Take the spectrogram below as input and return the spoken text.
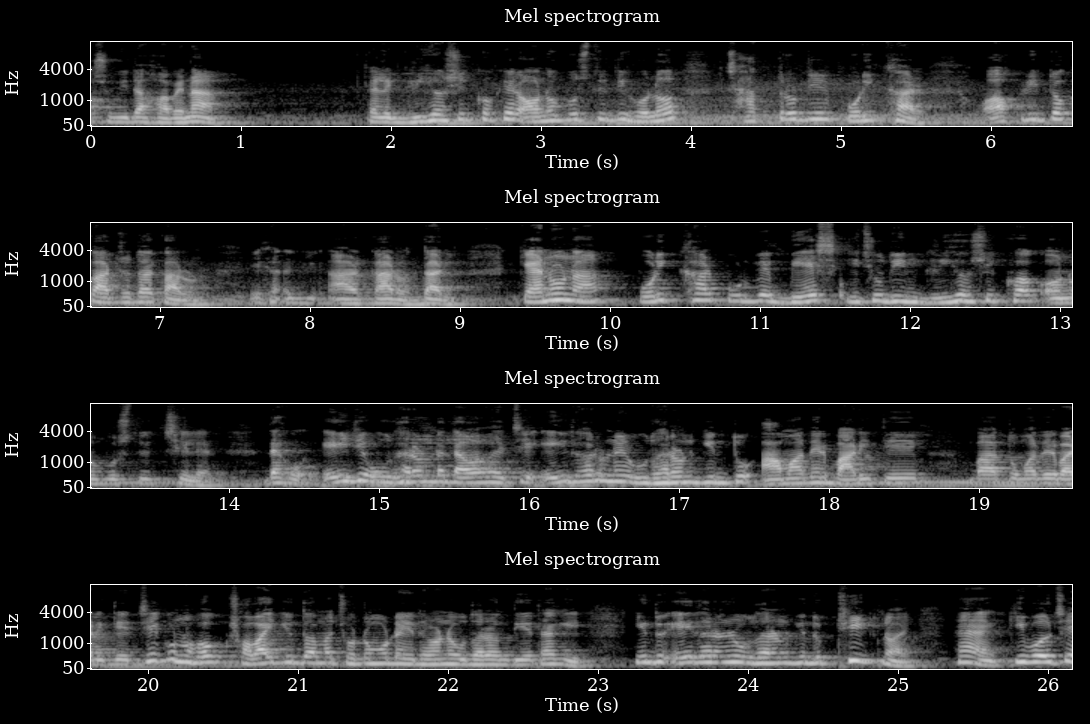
অসুবিধা হবে না। তাহলে গৃহশিক্ষকের অনুপস্থিতি হলো ছাত্রটির পরীক্ষার অকৃত কার্যতার কারণ। এখানে আর কারণ, দাঁড়ি। কেননা পরীক্ষার পূর্বে বেশ কিছুদিন গৃহশিক্ষক অনুপস্থিত ছিলেন। দেখো, এই যে উদাহরণটা দেওয়া হয়েছে, এই ধরনের উদাহরণ কিন্তু আমাদের বাড়িতে বা তোমাদের বাড়িতে যে কোনো হোক, সবাই কিন্তু আমরা ছোটো মোটো এই ধরনের উদাহরণ দিয়ে থাকি। কিন্তু এই ধরনের উদাহরণ কিন্তু ঠিক নয়। হ্যাঁ কি বলছে?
